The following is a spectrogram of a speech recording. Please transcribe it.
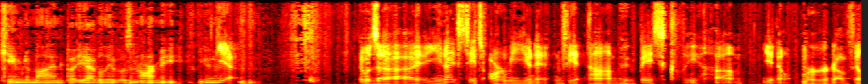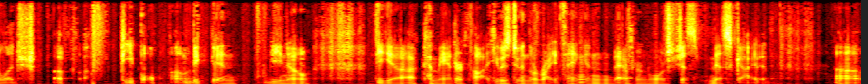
came to mind. But yeah, I believe it was an army unit. Yeah. Mm-hmm it was a United States Army unit in Vietnam who basically, um, you know, murdered a village of, of people. Um, and you know, the uh, commander thought he was doing the right thing, and everyone was just misguided. Uh,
